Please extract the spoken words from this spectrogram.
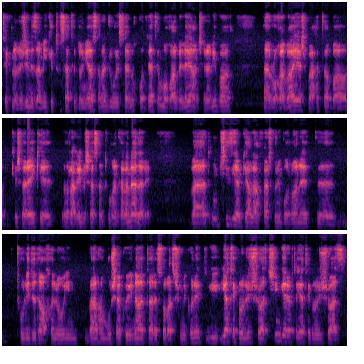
تکنولوژی نظامی که تو سطح دنیا است الان جمهوری اسلامی قدرت مقابله آنچنانی با رقبایش و حتی با کشورهایی که رقیبش هستن تو منطقه نداره. و اون چیزی هم که حالا فرض کنیم به عنوان تولید داخل و این برها موشک و اینا داره صحبتشو می‌کنه یا تکنولوژیش رو از چین گرفته یا تکنولوژیش رو از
